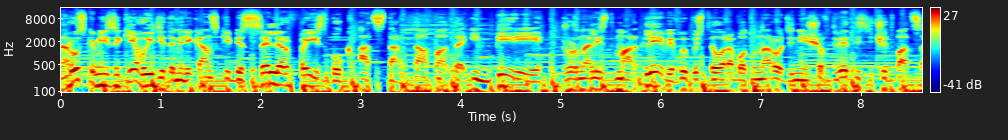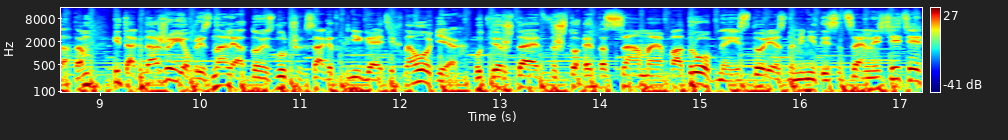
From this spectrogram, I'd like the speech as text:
На русском языке выйдет американский бестселлер Facebook «От стартапа до империи». Журналист Марк Леви выпустил работу на родине еще в 2020-м, и тогда же ее признали одной из лучших за год книгой о технологиях. Утверждается, что это самая подробная история знаменитой социальной сети,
